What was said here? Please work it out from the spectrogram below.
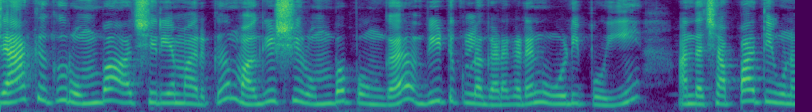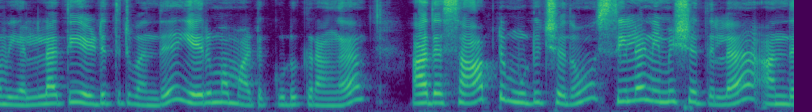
ஜாக்குக்கு ரொம்ப ஆச்சரியமாக இருக்குது மகிழ்ச்சி ரொம்ப பொங்க வீட்டுக்குள்ளே கடகடன் ஓடி போய் அந்த சப்பாத்தி உணவு எல்லாத்தையும் எடுத்துட்டு வந்து எரும மாட்டுக்கு கொடுக்குறாங்க. அதை சாப்பிட்டு முடிச்சதும் சில நிமிஷத்தில் அந்த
